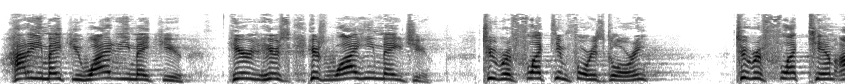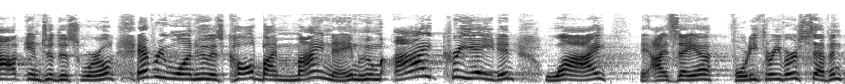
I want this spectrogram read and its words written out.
How did He make you? Why did He make you? Here, here's, here's why He made you. To reflect Him for His glory to reflect him out into this world. Everyone who is called by my name, whom I created, why? Isaiah 43 verse 7.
